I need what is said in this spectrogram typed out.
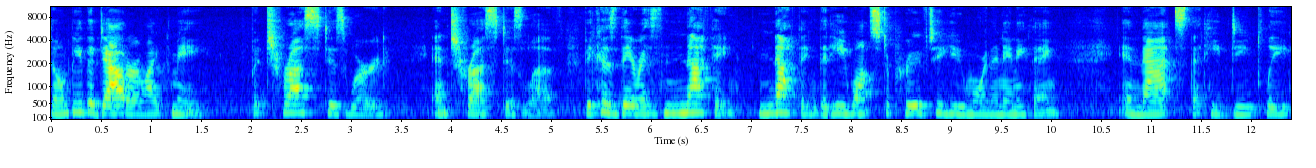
don't be the doubter like me, but trust his word and trust his love because there is nothing, nothing that he wants to prove to you more than anything. And that's that he deeply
